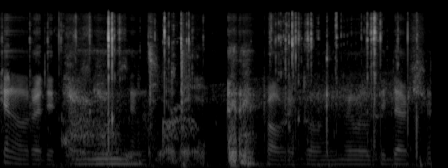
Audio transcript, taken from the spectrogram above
can already throw nukes in. Probably going. We will be there soon.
